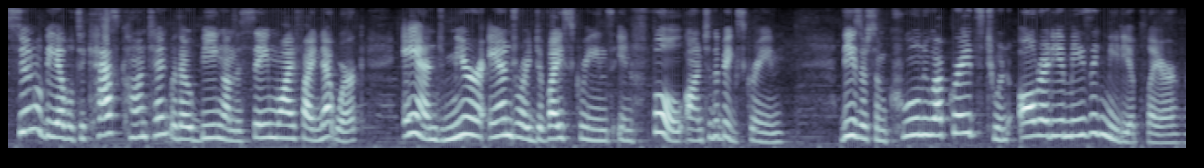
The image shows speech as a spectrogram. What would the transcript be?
Soon we'll be able to cast content without being on the same Wi-Fi network and mirror Android device screens in full onto the big screen. These are some cool new upgrades to an already amazing media player.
